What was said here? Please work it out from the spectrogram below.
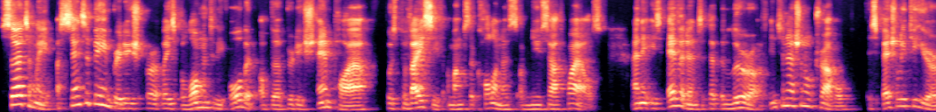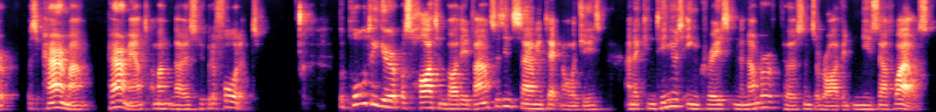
Certainly, a sense of being British, or at least belonging to the orbit of the British Empire, was pervasive amongst the colonists of New South Wales, and it is evident that the lure of international travel, especially to Europe, was paramount, paramount among those who could afford it. The pull to Europe was heightened by the advances in sailing technologies and a continuous increase in the number of persons arriving in New South Wales.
